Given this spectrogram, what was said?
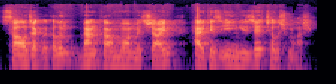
Sağlıcakla kalın. Ben Kaan Muhammed Şahin. Herkese iyi İngilizce çalışmalar.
